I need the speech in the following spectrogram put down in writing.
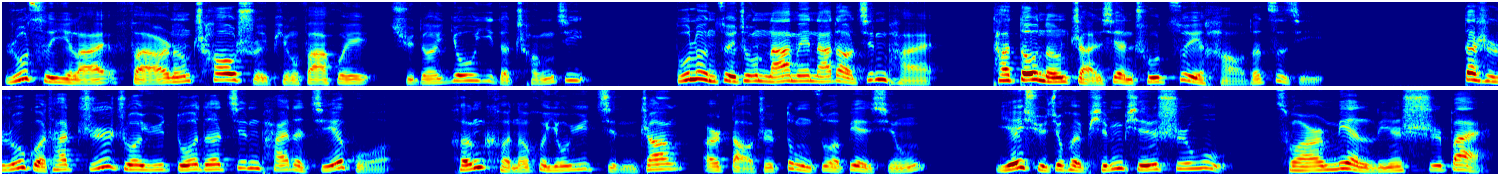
如此一来，反而能超水平发挥，取得优异的成绩。不论最终拿没拿到金牌。他都能展现出最好的自己，但是如果他执着于夺得金牌的结果，很可能会由于紧张而导致动作变形，也许就会频频失误，从而面临失败。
